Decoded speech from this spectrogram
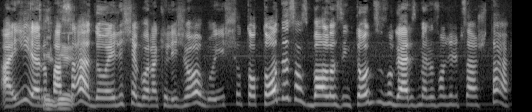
Aí, ano Ele é- passado, ele chegou naquele jogo e chutou todas as bolas em todos os lugares, menos onde ele precisava chutar.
